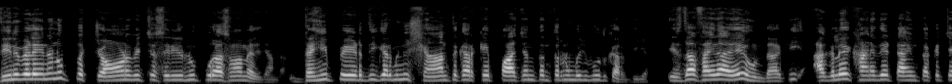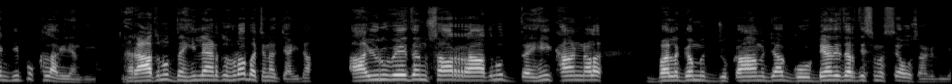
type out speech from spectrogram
ਦਿਨ ਵੇਲੇ ਇਹਨਾਂ ਨੂੰ ਪਚਾਉਣ ਵਿੱਚ ਸਰੀਰ ਨੂੰ ਪੂਰਾ ਸਮਾਂ ਮਿਲ ਜਾਂਦਾ। ਦਹੀਂ ਪੇਟ ਦੀ ਗਰਮੀ ਨੂੰ ਸ਼ਾਂਤ ਕਰਕੇ ਪਾਚਨ ਤੰਤਰ ਨੂੰ ਮਜ਼ਬੂਤ ਕਰਦੀ ਆ। ਇਸ ਦਾ ਫਾਇਦਾ ਇਹ ਹੁੰਦਾ ਕਿ ਅਗਲੇ ਖਾਣੇ ਦੇ ਟਾਈਮ ਤੱਕ ਚੰਗੀ ਭੁੱਖ ਲੱਗ ਜਾਂਦੀ ਹੈ ਰਾਤ ਨੂੰ ਦਹੀਂ ਲੈਣ ਤੋਂ ਥੋੜਾ ਬਚਣਾ ਚਾਹੀਦਾ। ਆਯੁਰਵੇਦ ਅਨੁਸਾਰ ਰਾਤ ਨੂੰ ਦਹੀਂ ਖਾਣ ਨਾਲ ਬਲਗਮ, ਜ਼ੁਕਾਮ ਜਾਂ ਗੋਡਿਆਂ ਦੇ ਦਰਦ ਦੀ ਸਮੱਸਿਆ ਹੋ ਸਕਦੀ ਹੈ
